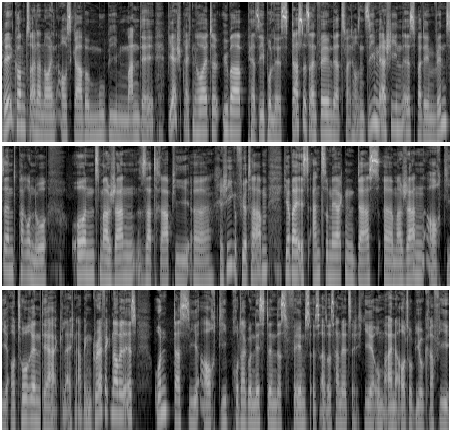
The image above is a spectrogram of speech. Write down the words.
Willkommen zu einer neuen Ausgabe Movie Monday. Wir sprechen heute über Persepolis. Das ist ein Film, der 2007 erschienen ist, bei dem Vincent Paronneau und Marjan Satrapi äh, Regie geführt haben. Hierbei ist anzumerken, dass äh, Marjan auch die Autorin der gleichnamigen Graphic Novel ist und dass sie auch die Protagonistin des Films ist. Also es handelt sich hier um eine Autobiografie.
